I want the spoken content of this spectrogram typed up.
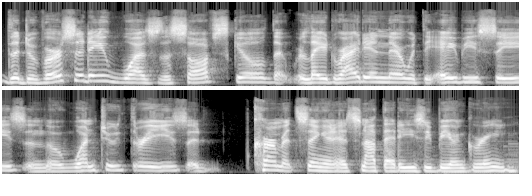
The diversity was the soft skill that were laid right in there with the ABCs and the one, two, threes, and Kermit singing, It's not that easy being green.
